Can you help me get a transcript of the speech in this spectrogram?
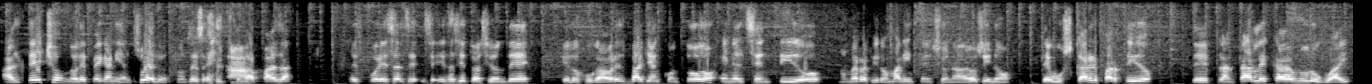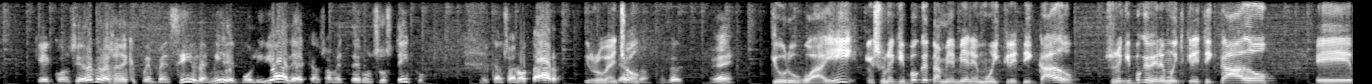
al techo no le pega ni al suelo. Entonces el ah. tema pasa es por esa, esa situación de que los jugadores vayan con todo en el sentido, no me refiero malintencionado, sino de buscar el partido, de plantarle cara a un Uruguay que considero que no es un equipo invencible. Mire, Bolivia le alcanzó a meter un sustico, le alcanzó a anotar. Y Rubencho, eh. que Uruguay es un equipo que también viene muy criticado es un equipo que viene muy criticado. Eh,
